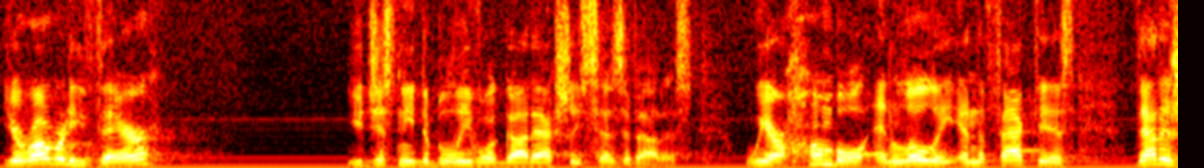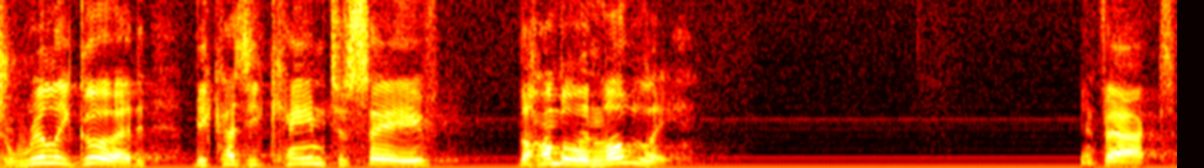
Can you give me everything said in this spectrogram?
You're already there. You just need to believe what God actually says about us. We are humble and lowly. And the fact is, that is really good because he came to save the humble and lowly. In fact,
